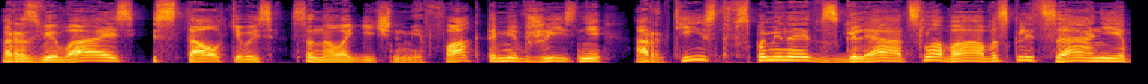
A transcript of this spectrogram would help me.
развиваясь и сталкиваясь с аналогичными фактами в жизни, артист вспоминает взгляд, слова, восклицания,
